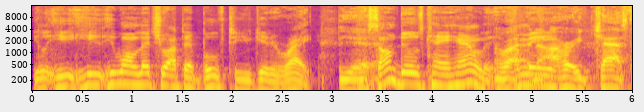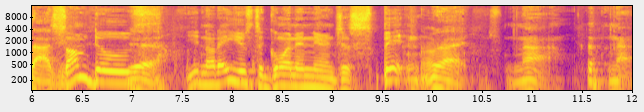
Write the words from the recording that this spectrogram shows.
He, he he he won't let you out that booth till you get it right. Yeah. And some dudes can't handle it. Right. I mean, Now, I heard he chastised you. some dudes. Yeah. You know, they used to going in there and just spitting. Right. Nah, nah.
